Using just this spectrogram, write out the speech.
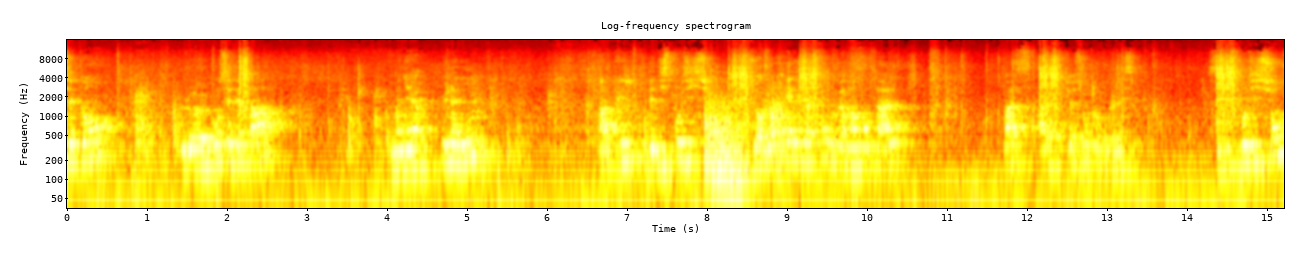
conséquent, le Conseil d'État, de manière unanime, a pris des dispositions sur l'organisation gouvernementale face à la situation que vous connaissez. Ces dispositions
